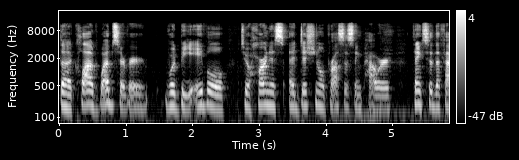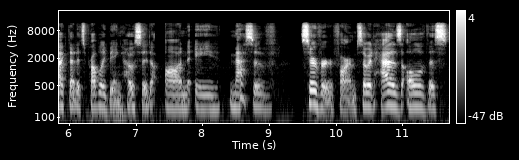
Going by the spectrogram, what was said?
the cloud web server would be able to harness additional processing power thanks to the fact that it's probably being hosted on a massive server farm. So it has all of this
